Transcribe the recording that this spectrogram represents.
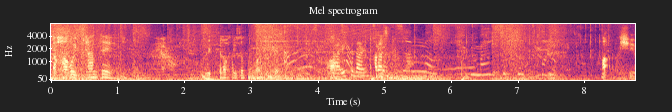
나 하고 있긴 한데 여기 대각도 있었던 것 같은데. 나이스 나이스 사라진 아, 씨.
